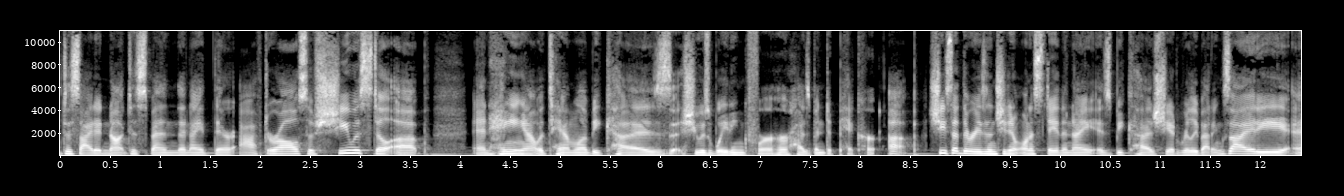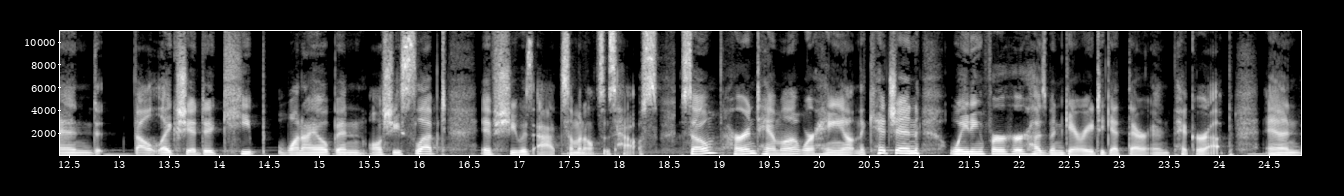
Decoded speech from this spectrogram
decided not to spend the night there after all. So she was still up and hanging out with Tamla because she was waiting for her husband to pick her up. She said the reason she didn't want to stay the night is because she had really bad anxiety and felt like she had to keep one eye open while she slept if she was at someone else's house. So her and Tamla were hanging out in the kitchen, waiting for her husband Gary to get there and pick her up. And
